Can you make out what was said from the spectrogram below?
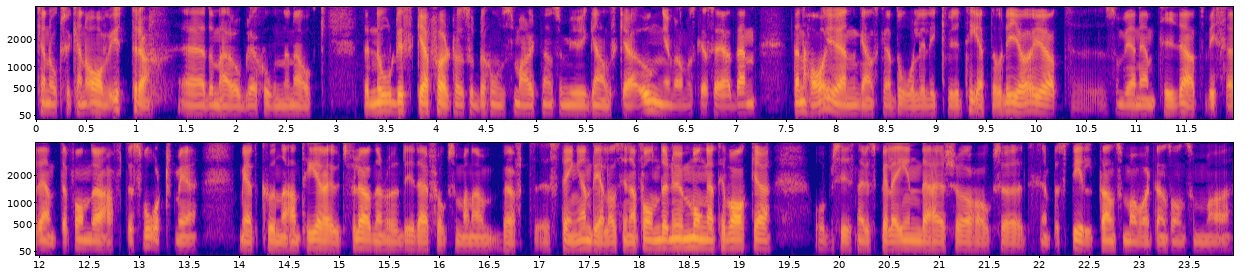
kan, också kan avyttra eh, de här obligationerna. Och den nordiska företagsobligationsmarknaden som ju är ganska ung, vad man ska säga, den, den har ju en ganska dålig likviditet och det gör ju att, som vi har nämnt tidigare, att vissa räntefonder har haft det svårt med, med att kunna hantera utflöden och det är därför också man har behövt stänga en del av sina fonder. Nu är många tillbaka och precis när vi spelar in det här så har också till exempel Spiltan som har varit en sån som har,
